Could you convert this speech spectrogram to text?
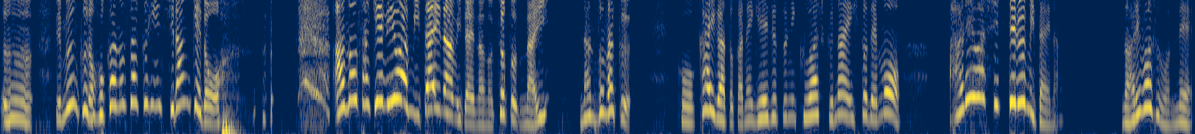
うん。で、ムンクの他の作品知らんけど、あの叫びは見たいな、みたいなの、ちょっとない？なんとなく。こう、絵画とかね、芸術に詳しくない人でも、あれは知ってるみたいな、のありますもんね。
